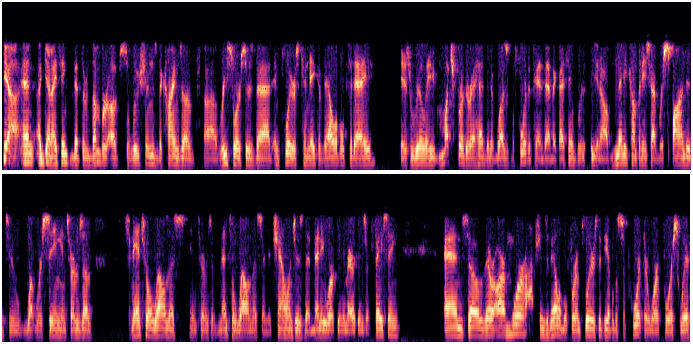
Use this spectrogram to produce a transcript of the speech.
Yeah, and again, I think that the number of solutions, the kinds of uh, resources that employers can make available today is really much further ahead than it was before the pandemic. I think you know many companies have responded to what we're seeing in terms of financial wellness, in terms of mental wellness, and the challenges that many working Americans are facing. And so there are more options available for employers to be able to support their workforce with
